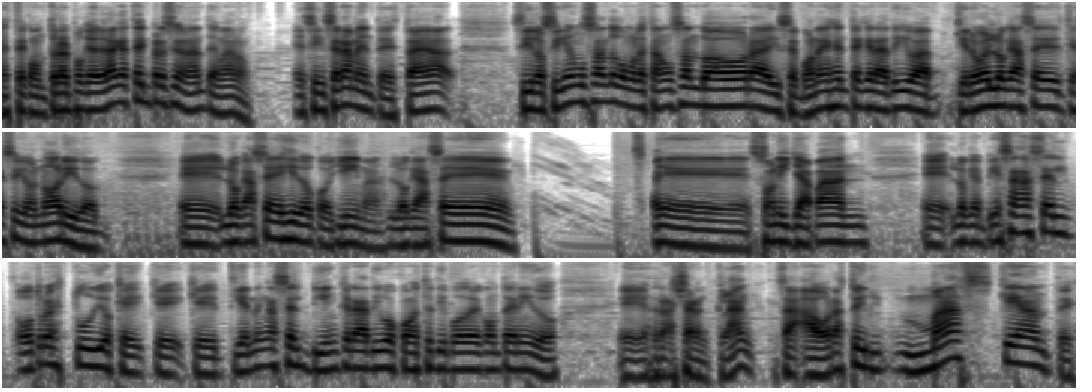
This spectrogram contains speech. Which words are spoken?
este control. Porque de verdad que está impresionante, mano. sinceramente, está. Si lo siguen usando como lo están usando ahora y se pone gente creativa, quiero ver lo que hace, qué sé yo, Naughty Dog. lo que hace Hideo Kojima. Lo que hace Sony Japan. Eh, lo que empiezan a hacer otros estudios que, que, tienden a ser bien creativos con este tipo de contenido, eh, Ratchet Clank. O sea, ahora estoy más que antes,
